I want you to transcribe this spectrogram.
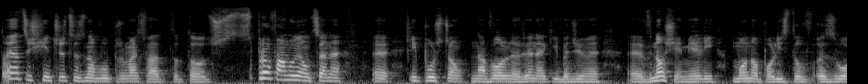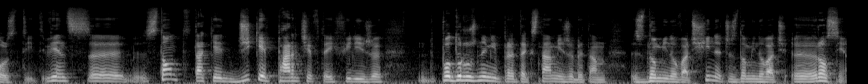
to jacyś Chińczycy znowu, proszę Państwa, to, to sprofanują cenę y, i puszczą na wolny rynek i będziemy y, w nosie mieli monopolistów z Wall Street. Więc y, stąd takie dzikie parcie w tej chwili, że pod różnymi pretekstami, żeby tam zdominować Chiny czy zdominować Rosję.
